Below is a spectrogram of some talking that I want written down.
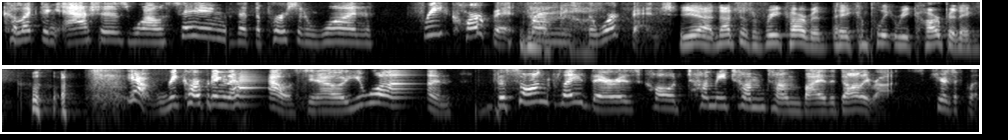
collecting ashes while saying that the person won free carpet Oh, from God. the workbench. yeah, not just a free carpet, they complete recarpeting. Yeah, recarpeting the house, you know, you won. The song played there is called Tummy Tum Tum by the Dollyrots. Here's a clip.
